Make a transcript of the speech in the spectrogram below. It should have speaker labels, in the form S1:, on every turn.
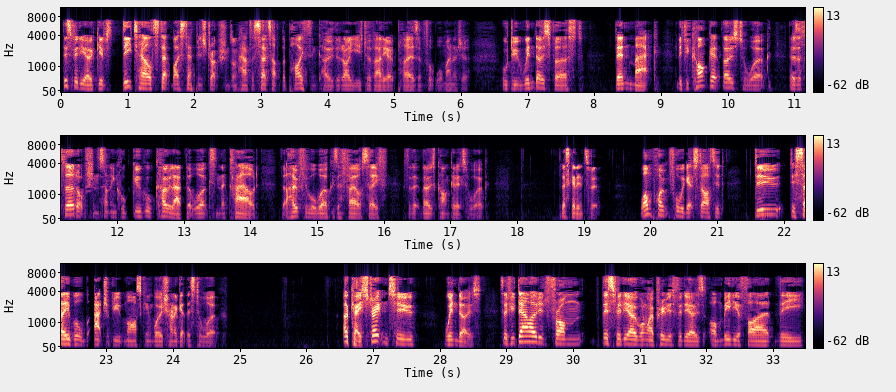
S1: This video gives detailed step-by-step -step instructions on how to set up the Python code that I use to evaluate players in Football Manager. We'll do Windows first, then Mac, and if you can't get those to work, there's a third option, something called Google Colab that works in the cloud that hopefully will work as a failsafe for those can't get it to work. Let's get into it. One point before we get started, do disable attribute masking while you're trying to get this to work. Okay, straight into Windows. So if you downloaded from this video, one of my previous videos on MediaFire, the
